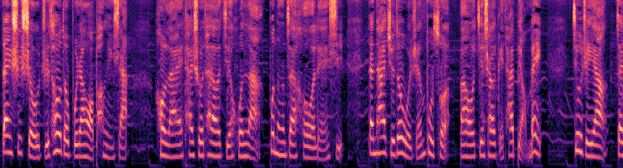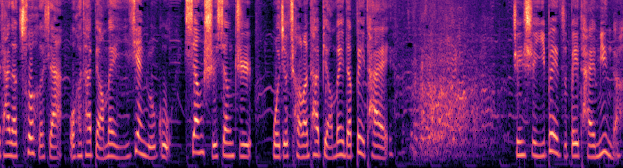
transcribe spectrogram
但是手指头都不让我碰一下。后来他说他要结婚了，不能再和我联系，但他觉得我人不错，把我介绍给他表妹。就这样，在他的撮合下，我和他表妹一见如故，相识相知，我就成了他表妹的备胎，真是一辈子备胎命啊！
